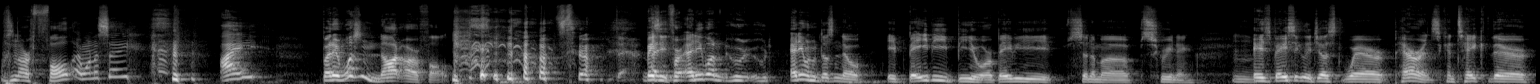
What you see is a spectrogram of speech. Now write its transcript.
wasn't our fault. I want to say. I, but it wasn't not our fault. So- Basically, for anyone who, who anyone who doesn't know, a baby bio or baby cinema screening is basically just where parents can take their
